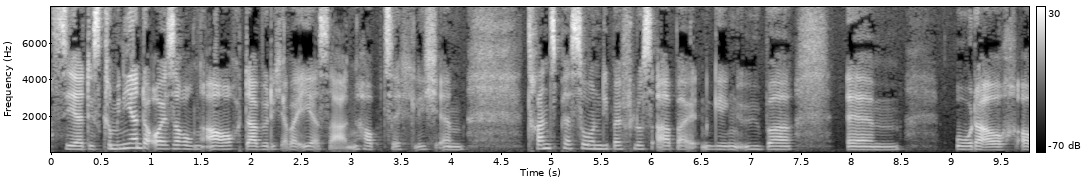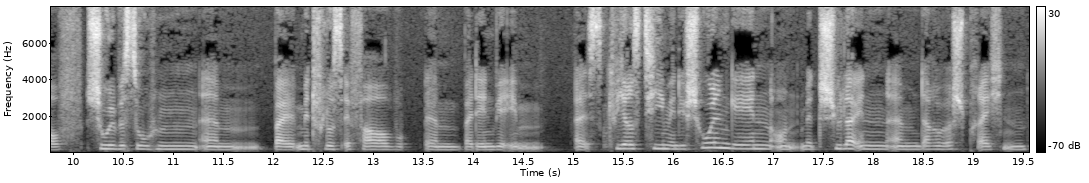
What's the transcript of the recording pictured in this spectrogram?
sehr diskriminierende Äußerungen auch. Da würde ich aber eher sagen, hauptsächlich ähm, Transpersonen, die bei Fluss arbeiten, gegenüber ähm, oder auch auf Schulbesuchen ähm, bei mit Fluss e.V., wo, ähm, bei denen wir eben als queeres Team in die Schulen gehen und mit SchülerInnen ähm, darüber sprechen,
